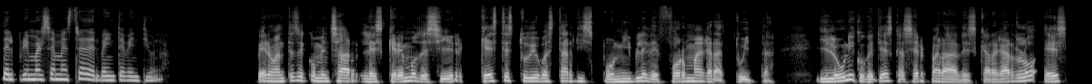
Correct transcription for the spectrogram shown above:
del primer semestre del 2021. Pero antes de comenzar, les queremos decir que este estudio va a estar disponible de forma gratuita y lo único que tienes que hacer para descargarlo es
